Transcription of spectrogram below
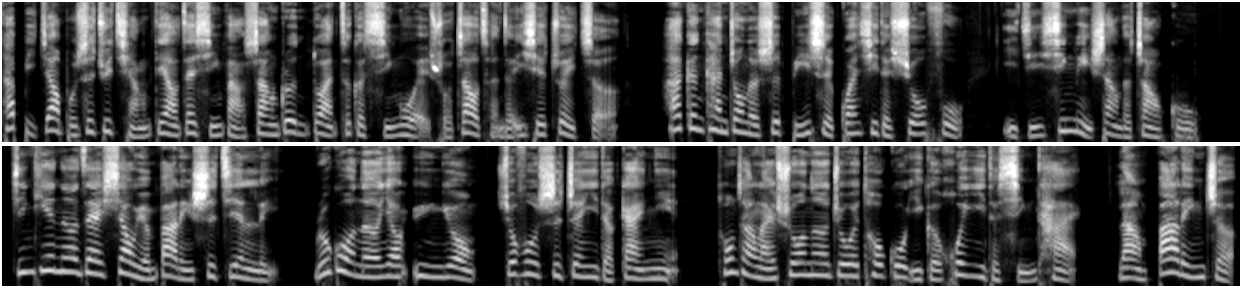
它比较不是去强调在刑法上论断这个行为所造成的一些罪责，它更看重的是彼此关系的修复。以及心理上的照顾。今天呢，在校园霸凌事件里，如果呢要运用修复式正义的概念。通常来说呢，就会透过一个会议的形态，让霸凌者、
